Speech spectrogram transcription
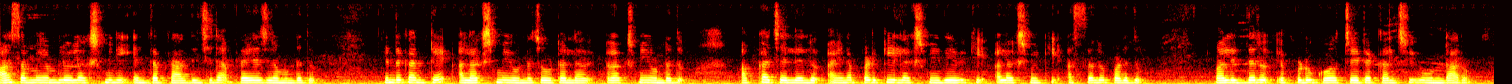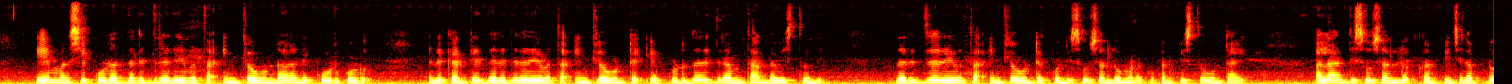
ఆ సమయంలో లక్ష్మిని ఎంత ప్రార్థించినా ప్రయోజనం ఉండదు. ఎందుకంటే అలక్ష్మి ఉన్న చోట లక్ష్మి ఉండదు. అక్క చెల్లెలు అయినప్పటికీ లక్ష్మీదేవికి అలక్ష్మికి అస్సలు పడదు. వాళ్ళిద్దరూ ఎప్పుడు గోచేట కలిసి ఉండారు. ఏ మనిషి కూడా దరిద్ర దేవత ఇంట్లో ఉండాలని కోరుకోడు. ఎందుకంటే దరిద్ర దేవత ఇంట్లో ఉంటే ఎప్పుడు దరిద్రం తాండవిస్తుంది. దరిద్ర దేవత ఇంట్లో ఉంటే కొన్ని సూచనలు మనకు కనిపిస్తూ ఉంటాయి. అలాంటి సూచనలు కనిపించినప్పుడు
